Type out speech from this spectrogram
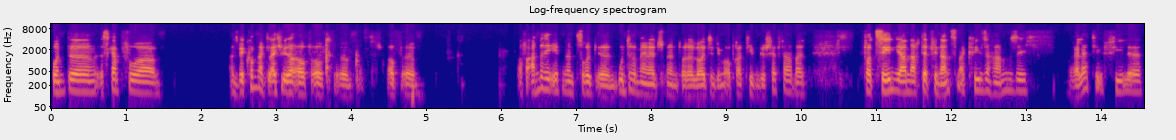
Und äh, es gab vor, also wir kommen da gleich wieder auf, auf, äh, auf, äh, auf andere Ebenen zurück, äh, untere Management oder Leute, die im operativen Geschäft arbeiten. Vor zehn Jahren nach der Finanzmarktkrise haben sich relativ viele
